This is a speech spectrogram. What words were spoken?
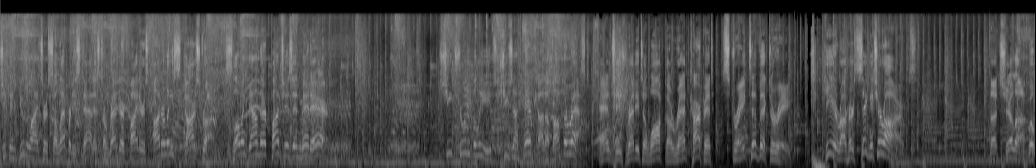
she can utilize her celebrity status to render fighters utterly starstruck, slowing down their punches in midair. She truly believes she's a haircut above the rest, And she's ready to walk the red carpet straight to victory. Here are her signature arms. The Chilla will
